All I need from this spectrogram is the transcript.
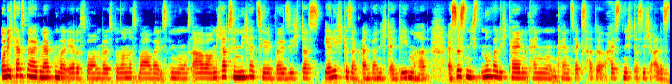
und ich kann es mir halt merken, weil er das war und weil es besonders war, weil es in den USA war. Und ich habe es ihm nicht erzählt, weil sich das ehrlich gesagt einfach nicht ergeben hat. Es ist nicht, nur weil ich keinen kein, kein Sex hatte, heißt nicht, dass ich alles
